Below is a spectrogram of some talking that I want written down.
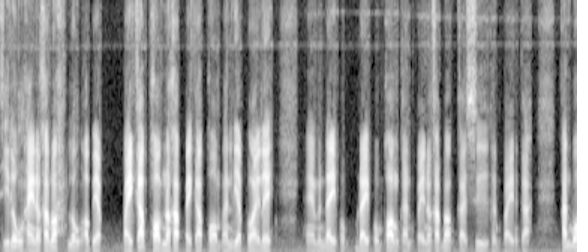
สีลงให้นะครับเนาะลงเอาแบบไปกลับพร้อมนะครับ ไปกลับพร้อมมันเรียบร้อยเลยให้มันได้พร้อมได้พร้อมๆกันไปนะครับเนาะก็ซื้อกันไปนะครับขั้นบอ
